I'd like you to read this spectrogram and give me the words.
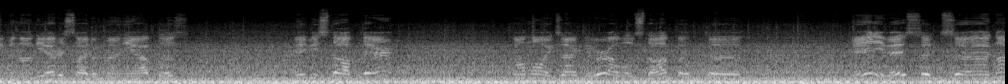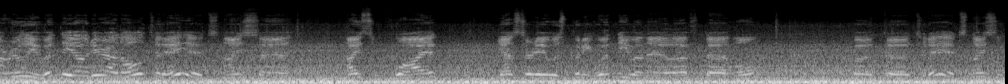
even on the other side of Minneapolis. Maybe stop there. Don't know exactly where I will stop, but uh, anyways, it's uh, not really windy out here at all today. It's nice, uh, nice and quiet. Yesterday was pretty windy when I left uh, home, but uh, today it's nice and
